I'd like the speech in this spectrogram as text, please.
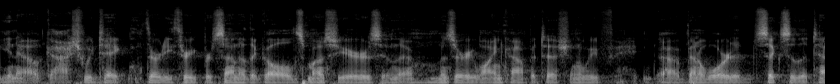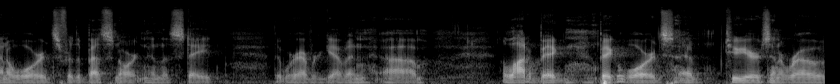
you know, gosh, we take 33% of the golds most years in the Missouri wine competition. We've uh, been awarded six of the 10 awards for the best Norton in the state that were ever given. Um, a lot of big big awards. Uh, two years in a row,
